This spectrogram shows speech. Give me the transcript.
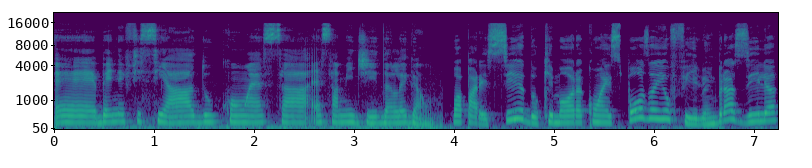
é, beneficiado com essa, essa medida legal. O Aparecido, que mora com a esposa e o filho em Brasília,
